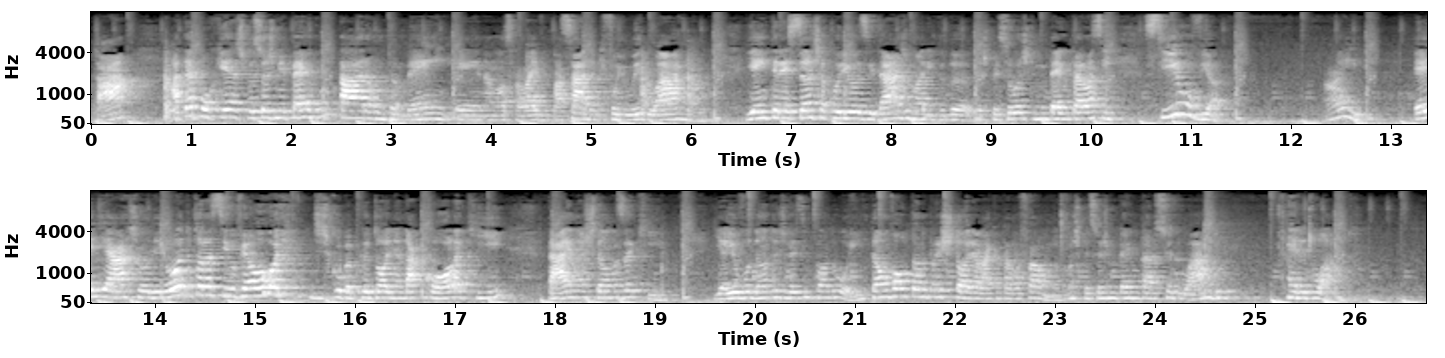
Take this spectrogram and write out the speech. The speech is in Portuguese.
tá? Até porque as pessoas me perguntaram também é, na nossa live passada, que foi o Eduardo, e é interessante a curiosidade, marido, das pessoas que me perguntaram assim, Silvia, ai, ele acha, eu olhei, oi doutora Silvia, oi, desculpa, porque eu tô olhando a cola aqui, tá? E nós estamos aqui. E aí eu vou dando de vez em quando oi. Então, voltando para a história lá que eu tava falando, algumas pessoas me perguntaram se o Eduardo era Eduardo.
